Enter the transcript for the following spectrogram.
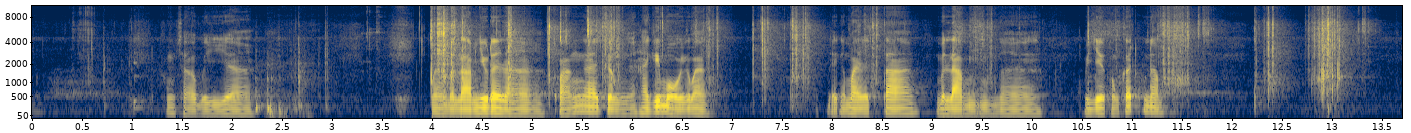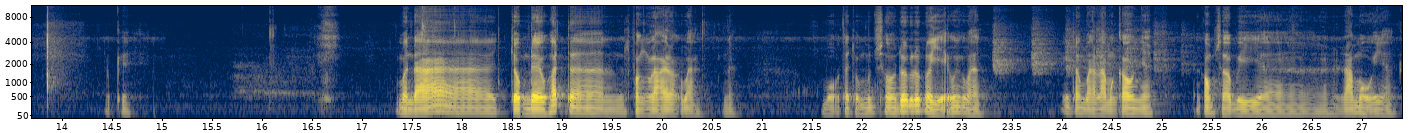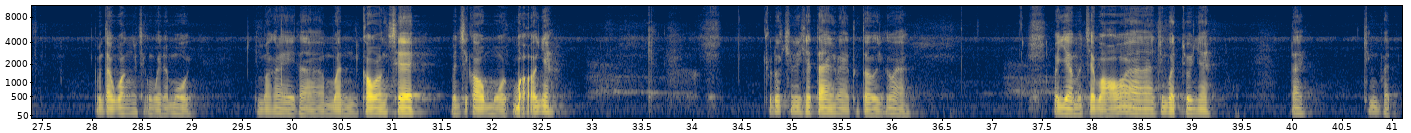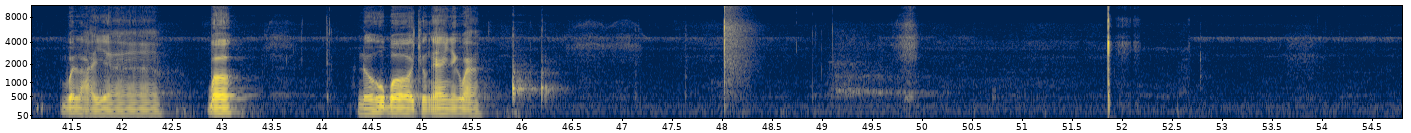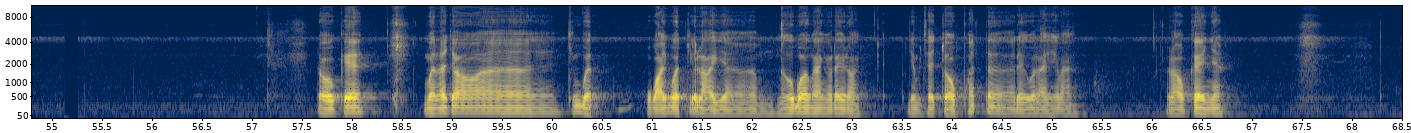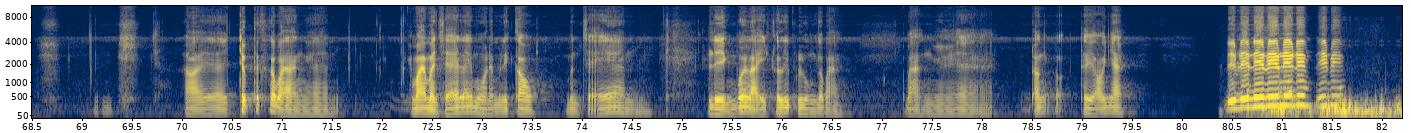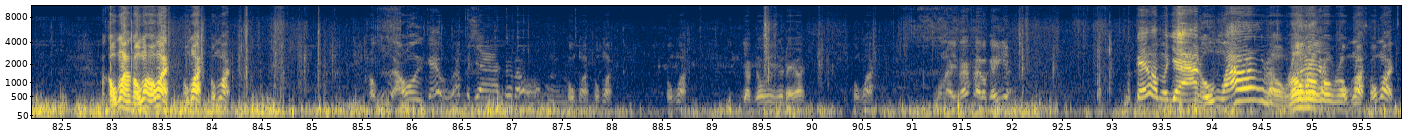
Không sợ bị mà mình làm nhiêu đây là khoảng ờ, chừng hai kg mồi các bạn. Để cái mai ta mình làm uh, video tổng kết của năm. Ok. Mình đã ờ, trộn đều hết phần lại rồi các bạn. Nè bộ ta trộn sôi rất rất là dễ các bạn. Yên tâm bạn làm bằng câu nha. Nó không sợ bị rã mồi nha. Chúng ta quăng không bị rã mồi. Nhưng mà cái này là mình câu lăng c mình sẽ câu một bở nha cái nước nó sẽ tan ra từ từ các bạn. Bây giờ mình sẽ bỏ à, trứng vịt vô nha. Đây trứng vịt với lại à, bơ. Nửa hũ bơ trường an nha các bạn. Rồi ok. Mình đã cho à, trứng vịt một quả trứng vịt với lại à, nửa bơ ngang vô đây rồi giờ mình sẽ trộn hết ờ, đều lại các bạn. Là ok nha. Rồi ờ, chúc tất các bạn ờ, mai mình sẽ lấy mùa này mình đi câu. Mình sẽ liền với lại clip luôn các bạn. Các bạn đón theo dõi nha. Đi đi đi đi đi đi đi đi khủng rồi khủng rồi khủng rồi khủng rồi khủng rồi kéo áp ra cái đó. Khủng rồi khủng rồi khủng rồi giờ cái để ơi khủng rồi con này vác hai ba ký á nó kéo mà da đụng quá. Rồi rôn rôn rôn rôn rồi. Đúng rồi.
